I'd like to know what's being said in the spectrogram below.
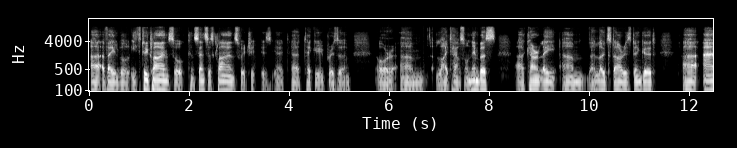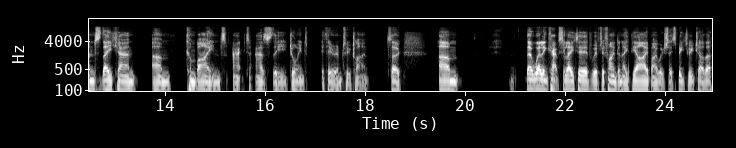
uh, available ETH2 clients or consensus clients, which is you know, uh, Teku, Prism, or um, Lighthouse or Nimbus. Uh, currently, um, Lodestar is doing good uh, and they can um, combined act as the joint Ethereum 2 client. So um, they're well encapsulated. We've defined an API by which they speak to each other.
